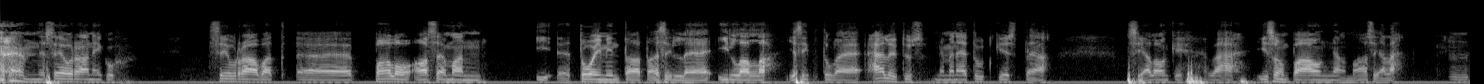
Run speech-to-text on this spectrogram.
ne seuraa niinku, seuraavat äh, paloaseman i, toimintaa tai sille illalla ja sitten tulee hälytys, ne menee tutkista ja siellä onkin vähän isompaa ongelmaa siellä mm.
